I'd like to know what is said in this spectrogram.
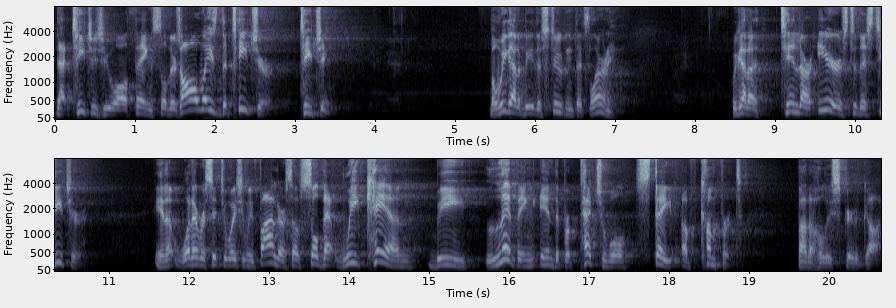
that teaches you all things. So there's always the teacher teaching. But we got to be the student that's learning. We got to tend our ears to this teacher in whatever situation we find ourselves so that we can be living in the perpetual state of comfort by the Holy Spirit of God.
